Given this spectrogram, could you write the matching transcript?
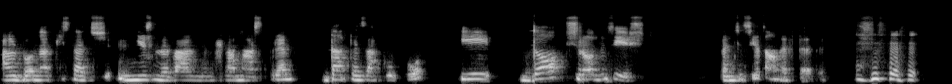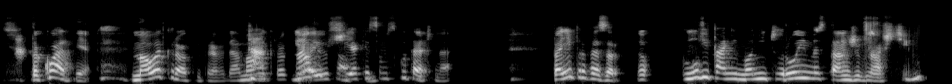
albo napisać niezmywalnym flamastrem datę zakupu i do środy zjeść. Będzie zjedzone wtedy. Dokładnie. Małe kroki, prawda? Małe tak, kroki, małe a już kroki. jakie są skuteczne. Pani profesor, no mówi Pani, monitorujmy stan żywności.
